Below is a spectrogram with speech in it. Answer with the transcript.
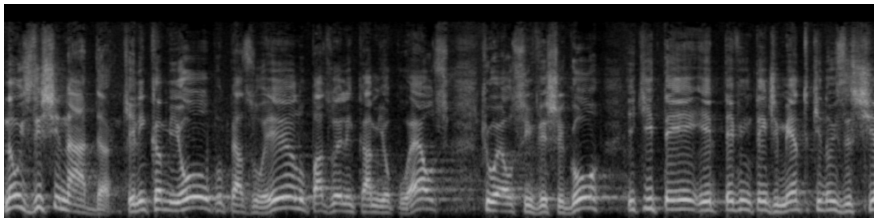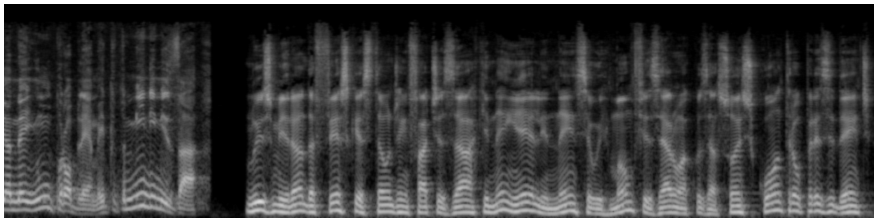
não existe nada. Que ele encaminhou para o Pazuello, o Pazuello encaminhou para o Elcio, que o Elcio investigou e que tem, ele teve um entendimento que não existia nenhum problema. Ele tenta minimizar. Luiz Miranda fez questão de enfatizar que nem ele nem seu irmão fizeram acusações contra o presidente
